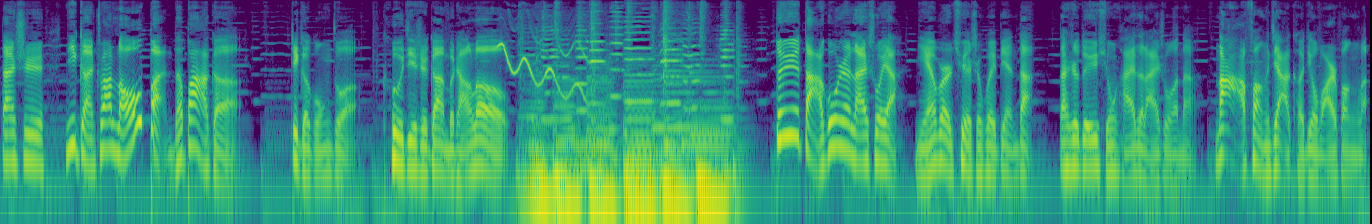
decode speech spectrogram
但是你敢抓老板的 bug，这个工作估计是干不长喽。对于打工人来说呀，年味儿确实会变淡；但是对于熊孩子来说呢，那放假可就玩疯了。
